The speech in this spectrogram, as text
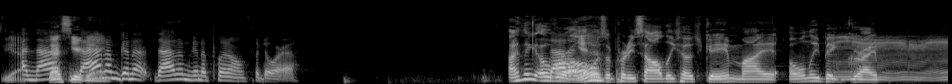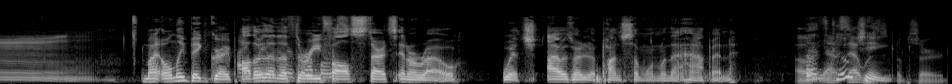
Yeah, And that that's your that game. I'm gonna that I'm gonna put on Fedora. I think overall Yeah. it was a pretty solidly coached game. My only big gripe, Mm, my only big gripe, I other than the three grumbles. false starts in a row, which I was ready to punch someone when that happened. Oh, That's that, coaching. That was absurd.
